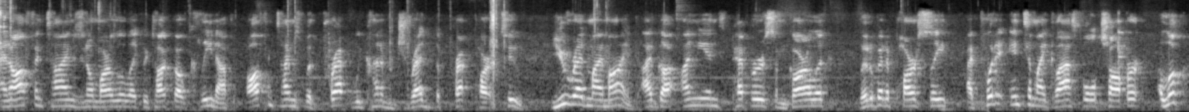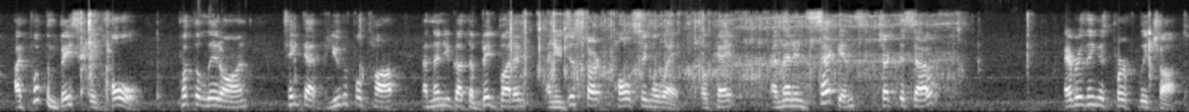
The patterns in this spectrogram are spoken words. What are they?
And oftentimes, you know, Marlo, like we talked about cleanup, oftentimes with prep, we kind of dread the prep part too. You read my mind. I've got onions, peppers, some garlic, a little bit of parsley. I put it into my glass bowl chopper. Look, I put them basically whole. Put the lid on, take that beautiful top, and then you've got the big button, and you just start pulsing away, okay? And then in seconds, check this out, everything is perfectly chopped.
